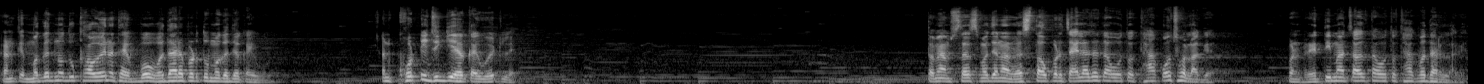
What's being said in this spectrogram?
કારણ કે મગજનો દુખાવો એને થાય, બહુ વધારે પડતું મગજ હોય. અને ખોટી જગ્યાએ હકાયું એટલે. તમે આમ સરસ મજાના રસ્તા ઉપર ચાલ્યા જતા હો તો થાક ઓછો લાગે, પણ રેતીમાં ચાલતા હો તો થાક વધારે લાગે.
